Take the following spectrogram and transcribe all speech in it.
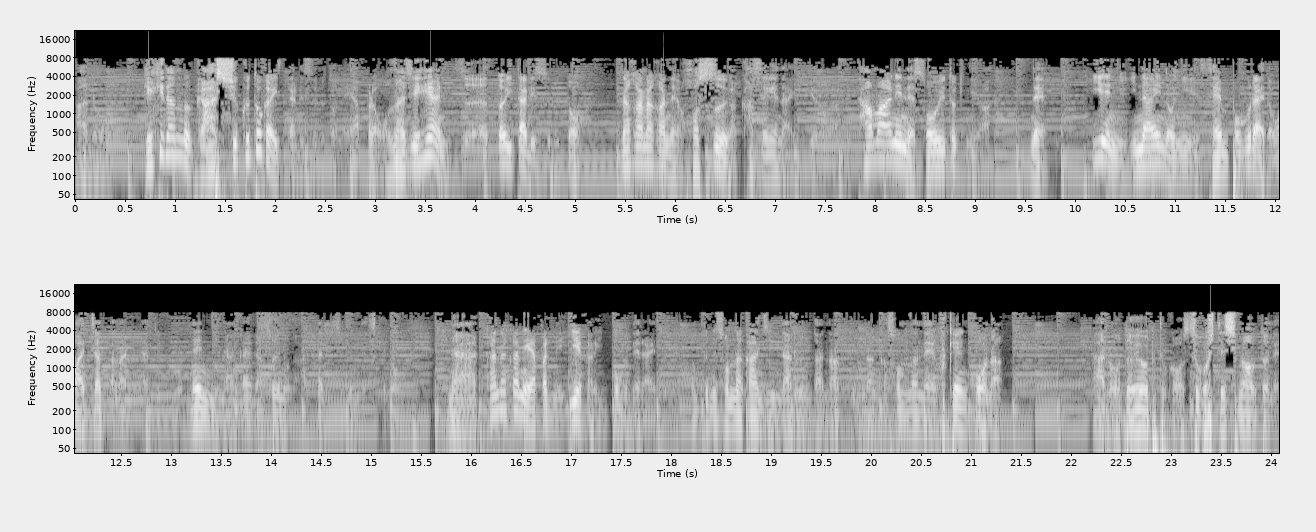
あの、劇団の合宿とか行ったりするとね、やっぱり同じ部屋にずっといたりすると、なかなかね、歩数が稼げないっていうのがね、たまにね、そういう時には、ね、家にいないのに1000歩ぐらいで終わっちゃったなみたいな時も年に何回かそういうのがあったりするんですけど、なかなかね、やっぱりね、家から一歩も出ないとね、本当にそんな感じになるんだなって、なんかそんなね、不健康な、あの、土曜日とかを過ごしてしまうとね、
